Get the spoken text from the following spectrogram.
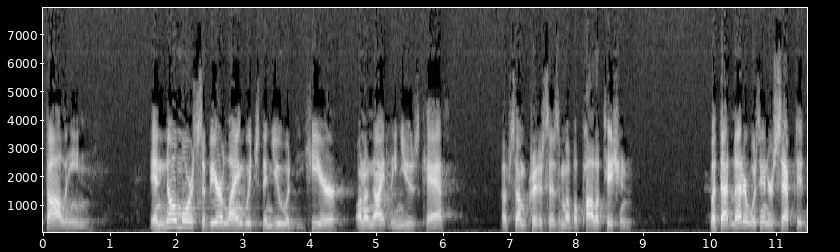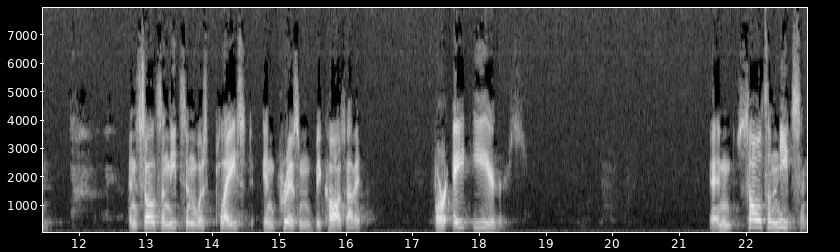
Stalin in no more severe language than you would hear on a nightly newscast of some criticism of a politician. But that letter was intercepted, and Solzhenitsyn was placed in prison because of it for eight years. And Solzhenitsyn,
